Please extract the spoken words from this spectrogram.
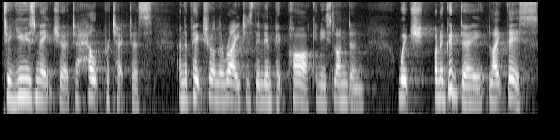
to use nature to help protect us. And the picture on the right is the Olympic Park in East London, which on a good day like this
